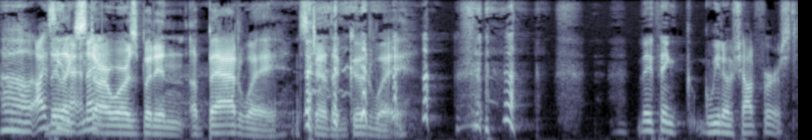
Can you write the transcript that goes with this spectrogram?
Uh, I've They seen like that. and I- Star Wars, but in a bad way instead of the good way. they think Guido shot first.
